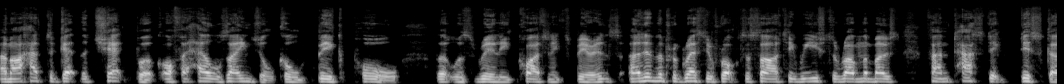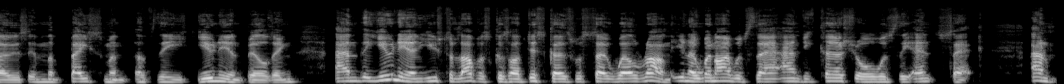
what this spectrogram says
and I had to get the checkbook off a Hell's Angel called Big Paul. That was really quite an experience. And in the Progressive Rock Society, we used to run the most fantastic discos in the basement of the Union building. And the union used to love us because our discos were so well run. You know, when I was there, Andy Kershaw was the ENTSEC. And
